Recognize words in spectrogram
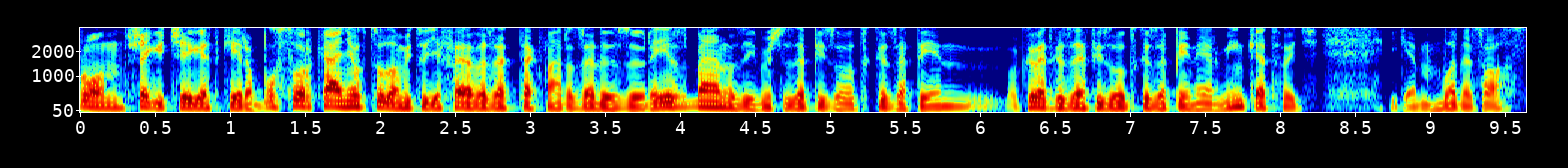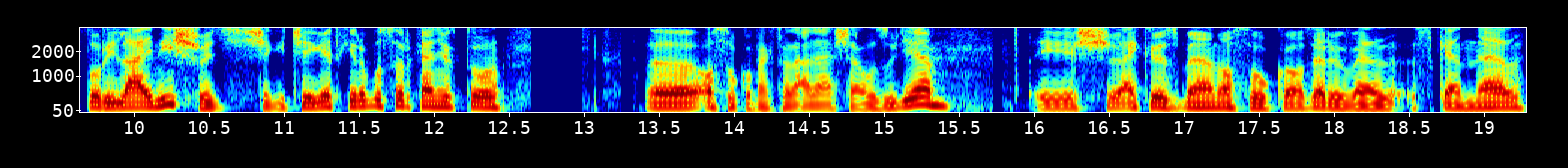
uh, segítséget kér a boszorkányoktól, amit ugye felvezettek már az előző részben, az így most az epizód közepén, a következő epizód közepén ér minket, hogy igen, van ez a storyline is, hogy segítséget kér a boszorkányoktól, uh, Aszóka megtalálásához, ugye? És ekközben Aszóka az erővel szkennel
